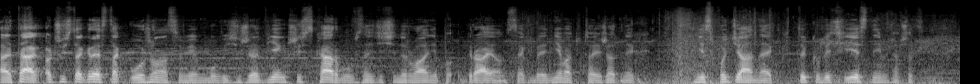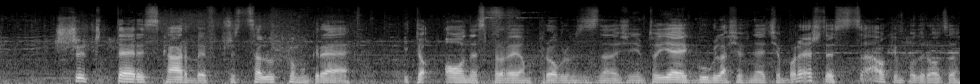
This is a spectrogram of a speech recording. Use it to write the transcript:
Ale tak, oczywiście ta gra jest tak ułożona, co miałem mówić, że większość skarbów znajdziecie normalnie grając, jakby nie ma tutaj żadnych niespodzianek, tylko wiecie, jest wiem, na przykład 3-4 skarby przez calutką grę i to one sprawiają problem ze znalezieniem. To je googla się w necie, bo reszta jest całkiem po drodze.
